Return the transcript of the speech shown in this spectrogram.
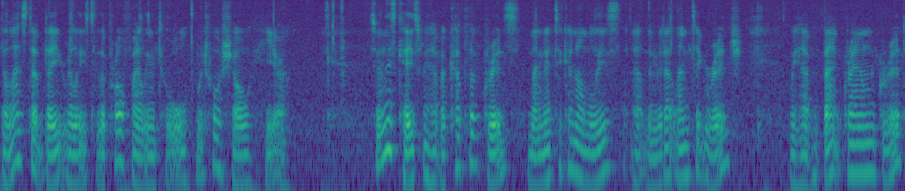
The last update relates to the profiling tool, which we'll show here. So in this case we have a couple of grids, magnetic anomalies at the Mid-Atlantic Ridge. We have a background grid,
